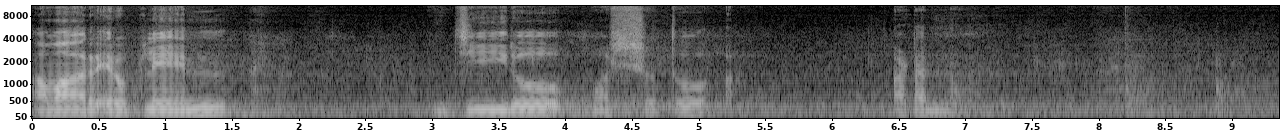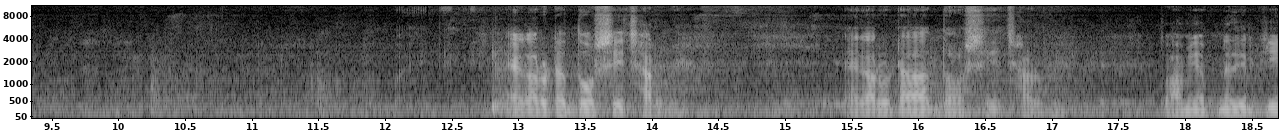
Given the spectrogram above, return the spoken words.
আমার এরোপ্লেন জিরো পাঁচশত আটান্ন। এগারোটা দশে ছাড়বে। এগারোটা দশে ছাড়বে। তো আমি আপনাদেরকে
